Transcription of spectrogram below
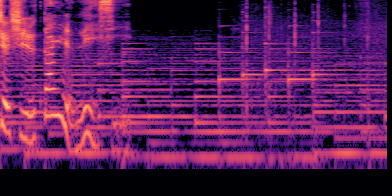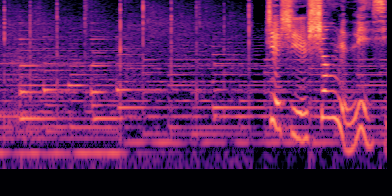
这是单人练习，这是双人练习，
